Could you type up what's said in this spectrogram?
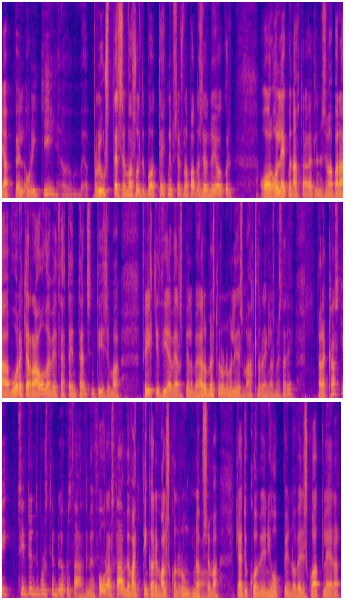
Jappel og Ríki Brewster sem var svolítið búið að tekna upp sem svona barnastjörnu mm. hjá okkur og, og leikmenn aftur af vellinu sem bara voru ekki að ráða við þetta intensity sem að fylgir því að vera að spila með erumesturunum og liðið sem allir og englansmestari þannig að kannski sínd undirbúinustimlið okkur þar því mann fóra af stað með væntingar um alls konar ungnöpp sem að getur komið inn í hópin og verið skvatpleirar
